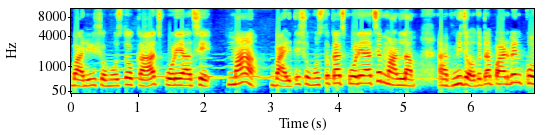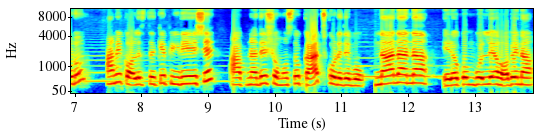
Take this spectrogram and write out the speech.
বাড়ির সমস্ত কাজ পড়ে আছে। মা, বাড়িতে সমস্ত কাজ পড়ে আছে মানলাম। আপনি যতটা পারবেন করুন। আমি কলেজ থেকে ফিরে এসে আপনাদের সমস্ত কাজ করে দেব। না না না, এরকম বললে হবে না।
